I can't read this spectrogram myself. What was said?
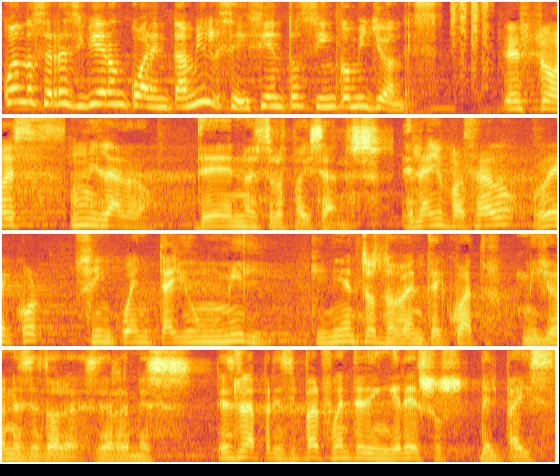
cuando se recibieron 40.605 millones. Esto es un milagro de nuestros paisanos. El año pasado, récord 51.594 millones de dólares de remesas. Es la principal fuente de ingresos del país.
